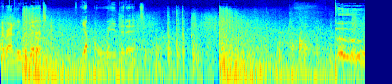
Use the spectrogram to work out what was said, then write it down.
apparently we did it. Yep, we did it. Boom!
